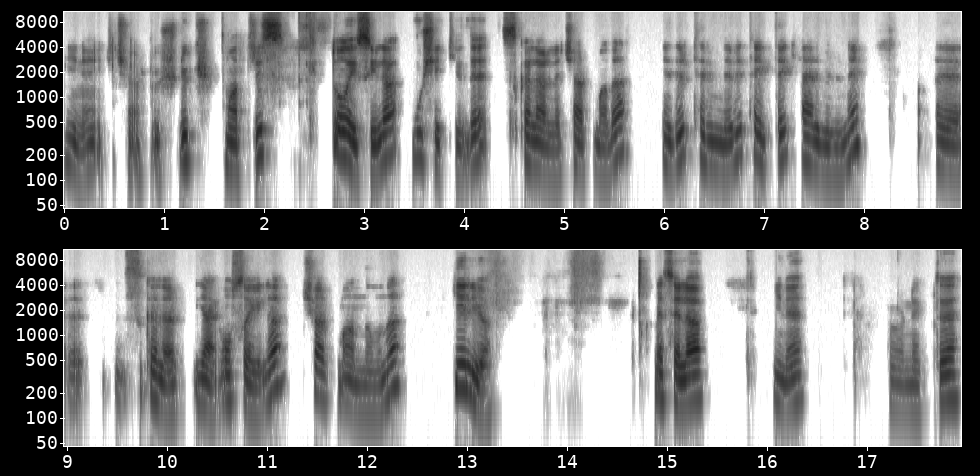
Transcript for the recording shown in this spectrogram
Yine 2 çarpı 3'lük matris. Dolayısıyla bu şekilde skalerle çarpmada nedir? Terimleri tek tek her birini e, skaler yani o sayıyla çarpma anlamına geliyor. Mesela yine örnekte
